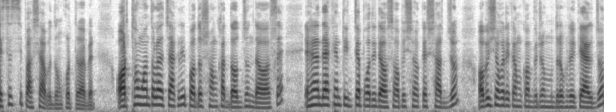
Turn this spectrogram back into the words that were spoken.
এসএসসি পাশে আবেদন করতে পারবেন। অর্থ মন্ত্রণালয়ের চাকরি, পদসংখ্যা দশজন দেওয়া আছে। এখানে দেখেন তিনটা পদে দেওয়া আছে অফিস সহকের সাতজন অফিস সহকারী কাম কম্পিউটার, মুদ্রাক্ষরীকে একজন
